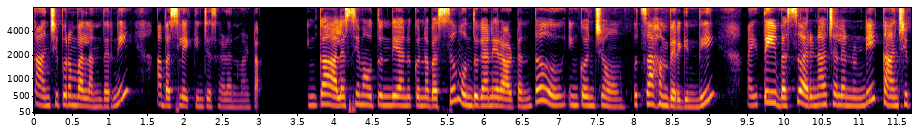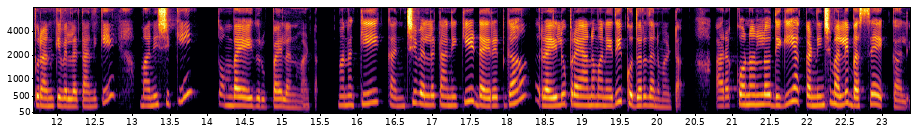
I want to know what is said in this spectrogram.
కాంచీపురం వాళ్ళందరినీ ఆ బస్సులో ఎక్కించేశాడనమాట. ఇంకా ఆలస్యం అవుతుంది అనుకున్న బస్సు ముందుగానే రావటంతో ఇంకొంచెం ఉత్సాహం పెరిగింది. అయితే ఈ బస్సు అరుణాచలం నుండి కాంచీపురానికి వెళ్ళటానికి మనిషికి తొంభై ఐదు రూపాయలు అనమాట మనకి కంచి వెళ్ళటానికి డైరెక్ట్గా రైలు ప్రయాణం అనేది కుదరదనమాట. అరక్కోణంలో దిగి అక్కడి నుంచి మళ్ళీ బస్సే ఎక్కాలి.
